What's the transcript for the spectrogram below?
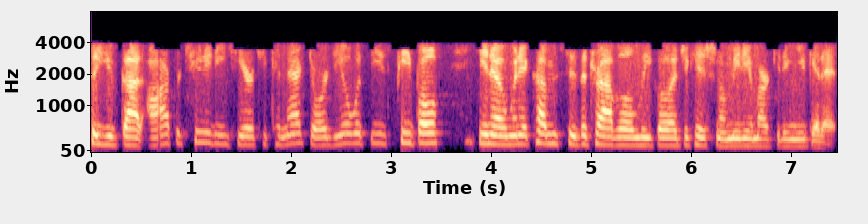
So you've got opportunity here to connect or deal with these people you know, when it comes to the travel, legal, educational, media marketing, you get it.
